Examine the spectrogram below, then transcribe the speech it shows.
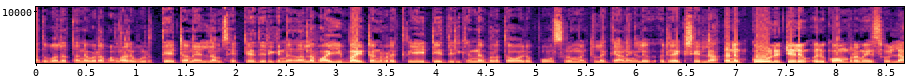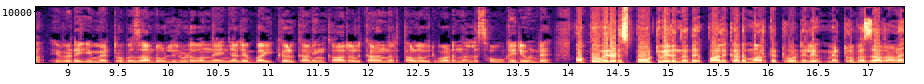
അതുപോലെ തന്നെ ഇവിടെ വളരെ വൃത്തിയായിട്ടാണ് എല്ലാം സെറ്റ് ചെയ്തിരിക്കുന്നത്. നല്ല വൈബായിട്ടാണ് ഇവിടെ ക്രിയേറ്റ് ചെയ്തിരിക്കുന്നത്. ഇവിടുത്തെ ഓരോ പോസ്റ്ററും മറ്റുള്ളൊക്കെ ആണെങ്കിൽ ഒരു രക്ഷയില്ല. തന്നെ ക്വാളിറ്റിയിലും ഒരു കോംപ്രമൈസും ഇല്ല. ഇവിടെ ഈ മെട്രോ ബസാറിന്റെ ഉള്ളിലൂടെ വന്നു കഴിഞ്ഞാൽ ബൈക്കുകൾക്കാണെങ്കിൽ കാറുകൾക്കാണെങ്കിൽ നിർത്താനുള്ള ഒരുപാട് നല്ല സൗകര്യമുണ്ട്. അപ്പോൾ ഇവരുടെ സ്പോട്ട് വരുന്നത് പാലക്കാട് മാർക്കറ്റ് റോഡിൽ മെട്രോ ബസാറാണ്.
